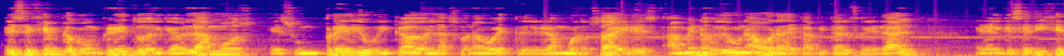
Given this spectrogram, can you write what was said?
Ese ejemplo concreto del que hablamos es un predio ubicado en la zona oeste del Gran Buenos Aires, a menos de una hora de Capital Federal, en el que se erige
